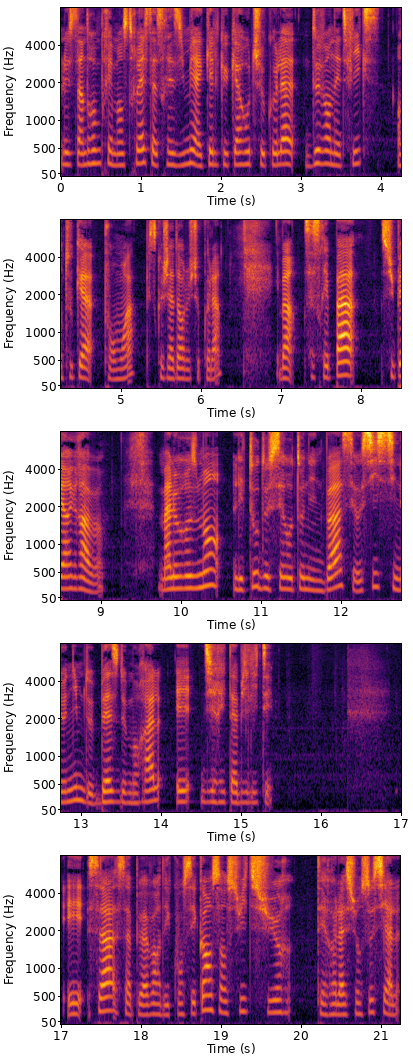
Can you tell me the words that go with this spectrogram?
le syndrome prémenstruel ça se résumait à quelques carreaux de chocolat devant Netflix, en tout cas pour moi, parce que j'adore le chocolat, eh ben ça serait pas super grave. Malheureusement, les taux de sérotonine bas, c'est aussi synonyme de baisse de morale et d'irritabilité. Et ça, ça peut avoir des conséquences ensuite sur tes relations sociales.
